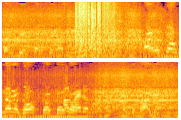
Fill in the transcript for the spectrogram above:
Seventeen, seventeen left. Alright, let's go. No, no, go up. Go, go, I'll go. ride along. Let's get the high ground.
